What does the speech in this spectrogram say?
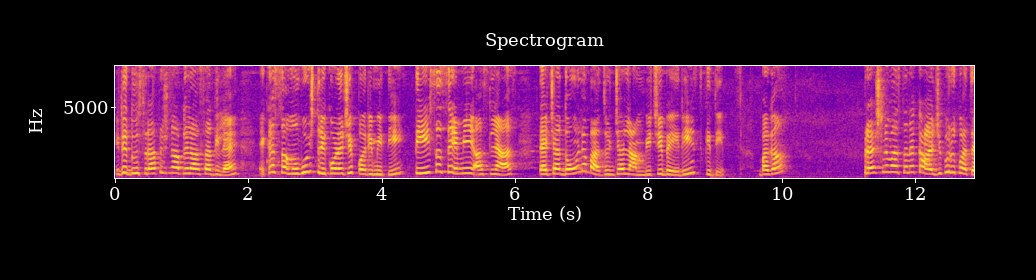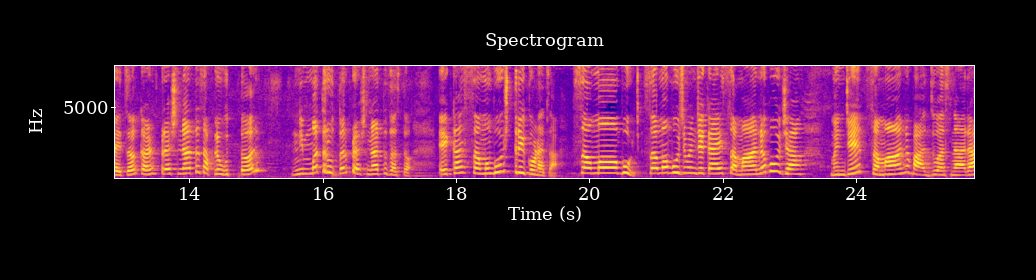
इथे दुसरा प्रश्न आपल्याला असा दिलाय एका समभुज त्रिकोणाची परिमिती तीस सेमी असल्यास त्याच्या दोन बाजूंच्या लांबीची बेरीज किती? बघा प्रश्न वाचताना काळजीपूर्वक वाचायचं कारण प्रश्नातच आपलं उत्तर निम्म तर उत्तर प्रश्नातच असतं. एका समभुज त्रिकोणाचा समभुज. समभुज म्हणजे काय? समान भुजा म्हणजे समान बाजू असणारा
